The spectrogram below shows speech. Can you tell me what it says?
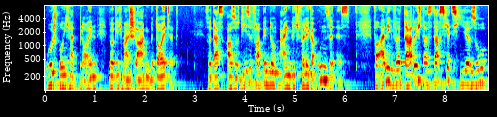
Ursprünglich hat Bläuen wirklich mal Schlagen bedeutet. Sodass also diese Verbindung eigentlich völliger Unsinn ist. Vor allen Dingen wird dadurch, dass das jetzt hier so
